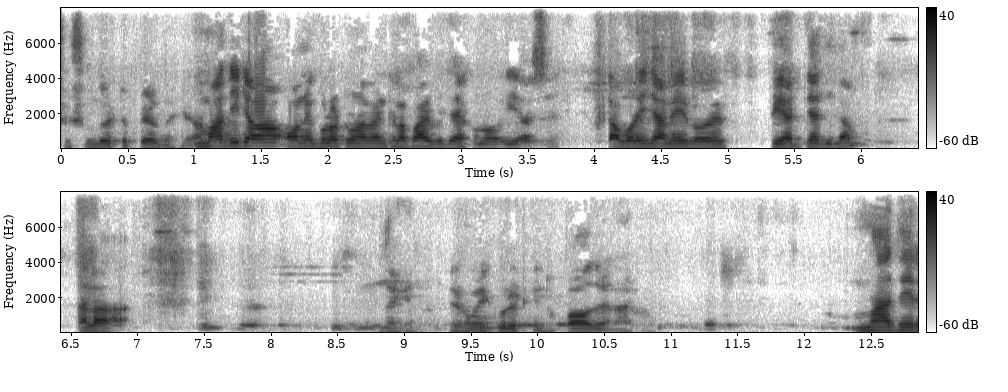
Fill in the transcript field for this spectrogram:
খুব সুন্দর একটা পেয়ার দেখে। মাদিটা অনেকগুলো টুর্নামেন্ট খেলা পারবে এখনও ই আছে। তারপরে এই যে আমি এইভাবে পেয়ার দিয়ে দিলাম তাহলে দেখেন এরকম একুরেট কিন্তু পাওয়া যায় না এখন। মাদের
